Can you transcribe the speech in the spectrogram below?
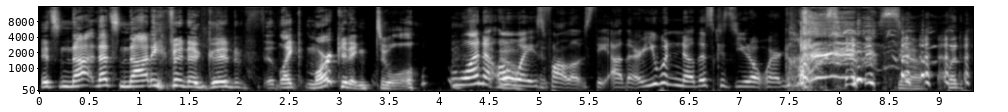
It's not. That's not even a good like marketing tool. One always follows the other. You wouldn't know this because you don't wear glasses. yeah. But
